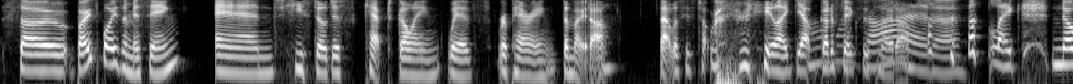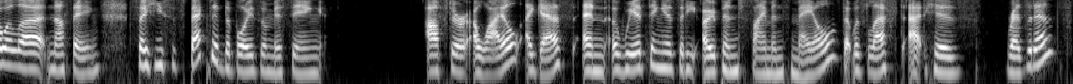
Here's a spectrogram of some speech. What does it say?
So both boys are missing, and he still just kept going with repairing the motor. That was his top priority. Like, yep, got to Oh fix this motor like no alert, nothing. So he suspected the boys were missing after a while, I guess. And a weird thing is that he opened Simon's mail that was left at his residence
